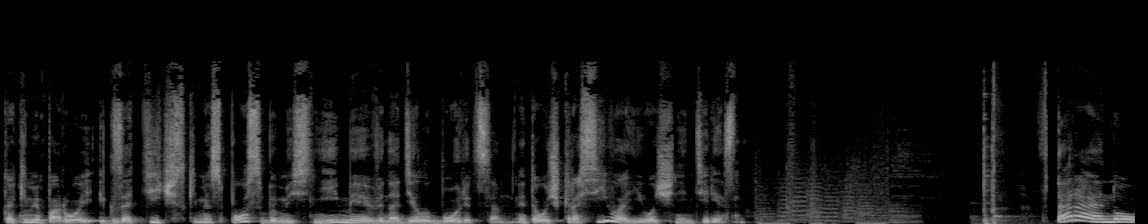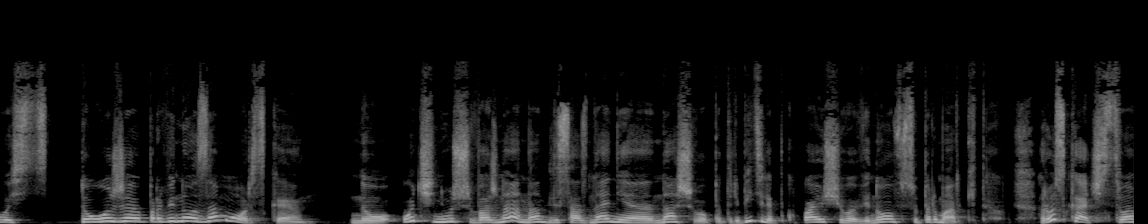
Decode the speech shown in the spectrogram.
какими порой экзотическими способами с ними виноделы борются. Это очень красиво и очень интересно. Вторая новость тоже про вино заморское. Но очень уж важна она для сознания нашего потребителя, покупающего вино в супермаркетах. Роскачество,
